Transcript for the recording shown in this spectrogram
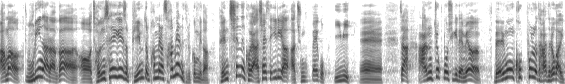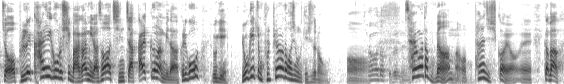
아마 우리나라가 어, 전 세계에서 BMW 판매량 3위 안에 들 겁니다. 벤츠는 거의 아시아에서 1위야. 아, 중국 빼고 2위. 예. 자, 안쪽 보시게 되면 냉온 컵홀더 다 들어가 있죠. 블랙 high glossy 마감이라서 진짜 깔끔합니다. 그리고 여기 여기 좀 불편하다고 하시는 분도 계시더라고. 어. 사용하다 보면은 사용하다 보면 어, 편해지실 거예요. 예. 그러니까 막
